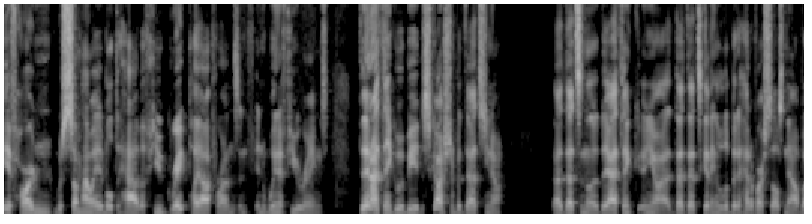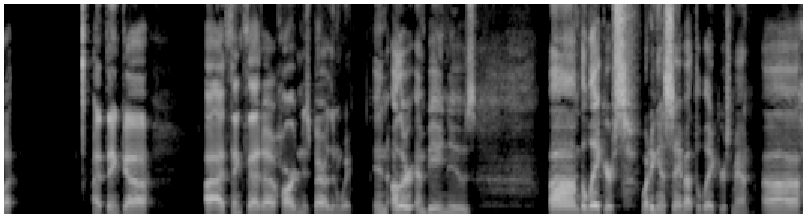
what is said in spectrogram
if Harden was somehow able to have a few great playoff runs and, and win a few rings, then I think it would be a discussion. But that's you know, that, that's another day. I think you know that that's getting a little bit ahead of ourselves now. But I think uh, I think that uh, Harden is better than Wade in other NBA news, um, the Lakers. What are you gonna say about the Lakers, man? Uh,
